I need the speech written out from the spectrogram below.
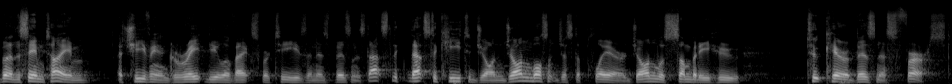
but at the same time, achieving a great deal of expertise in his business. That's the, that's the key to John. John wasn't just a player, John was somebody who took care of business first,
